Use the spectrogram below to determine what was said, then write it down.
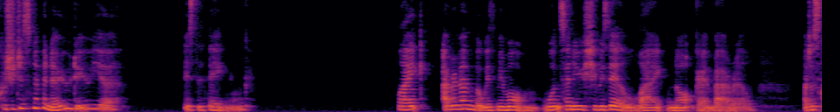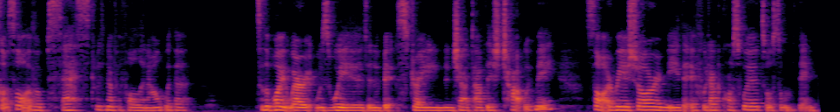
because you just never know, do you? Is the thing. Like, I remember with my mum, once I knew she was ill, like not getting better ill, I just got sort of obsessed with never falling out with her. To the point where it was weird and a bit strained and she had to have this chat with me, sort of reassuring me that if we'd had crosswords or something,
